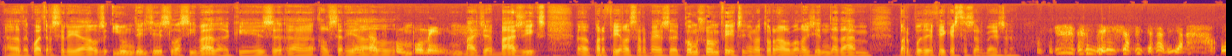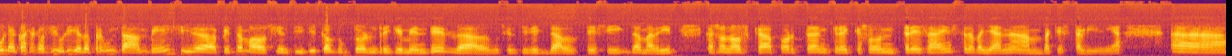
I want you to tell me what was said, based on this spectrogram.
eh, de quatre cereals, i un d'ells és la cibada, que és eh, el cereal vaja, bàsics eh, per fer la cervesa. Com s'ho han fet, senyora Torralba, la gent d'Adam, per poder fer aquesta cervesa? Això sí que seria una cosa que els hauria de preguntar amb ells i de fet amb el científic, el doctor Enrique Méndez, el científic del CSIC de Madrid, que són els que porten, crec que són tres anys treballant amb aquesta línia. Eh,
